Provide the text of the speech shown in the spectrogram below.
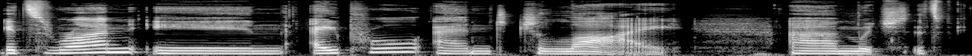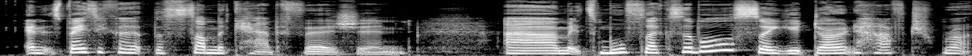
it's run in April and July, um, which it's and it's basically like the summer camp version. Um, it's more flexible, so you don't have to,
